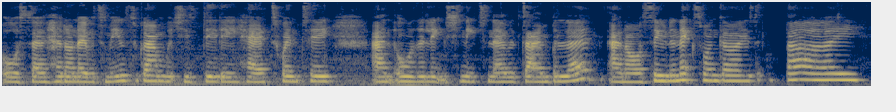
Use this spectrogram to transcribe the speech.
also head on over to my Instagram, which is deedeehair20. And all the links you need to know are down below. And I'll see you in the next one, guys. Bye.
